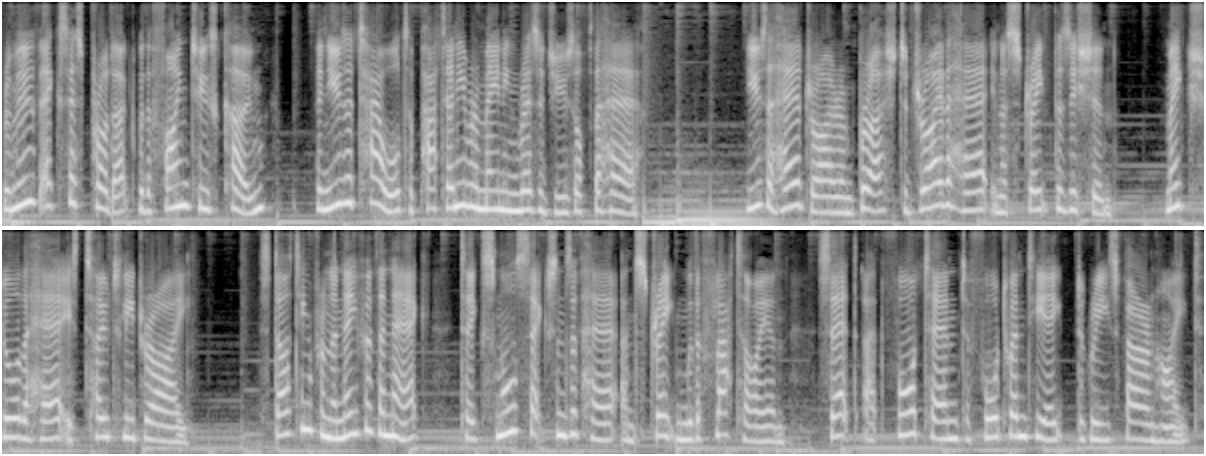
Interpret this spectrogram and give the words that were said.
Remove excess product with a fine-tooth comb, then use a towel to pat any remaining residues off the hair. Use a hairdryer and brush to dry the hair in a straight position. Make sure the hair is totally dry. Starting from the nape of the neck, take small sections of hair and straighten with a flat iron set at 410 to 428 degrees Fahrenheit.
